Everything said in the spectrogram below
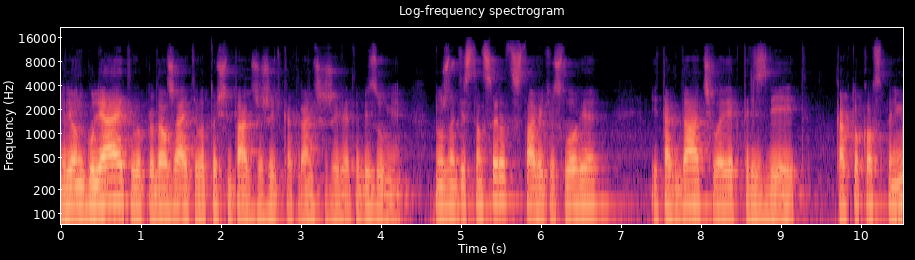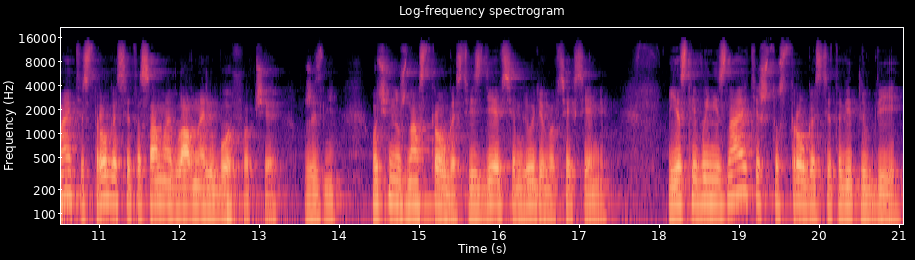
Или он гуляет, и вы продолжаете вот точно так же жить, как раньше жили. Это безумие. Нужно дистанцироваться, ставить условия, и тогда человек трезвеет. Как только, понимаете, строгость — это самая главная любовь вообще в жизни — очень нужна строгость везде, всем людям, во всех семьях. Если вы не знаете, что строгость это вид любви,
